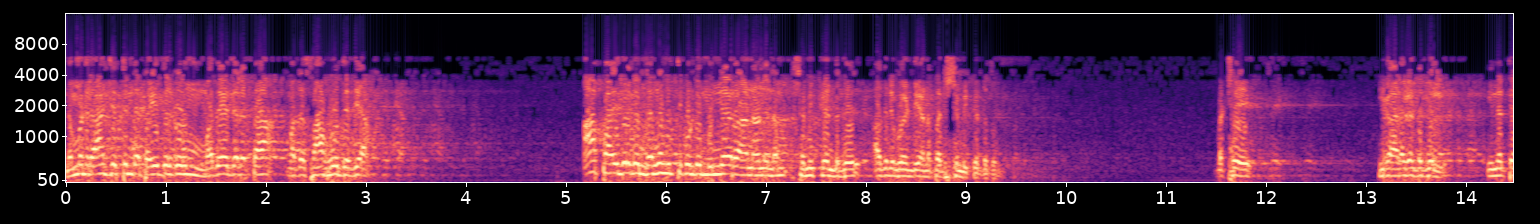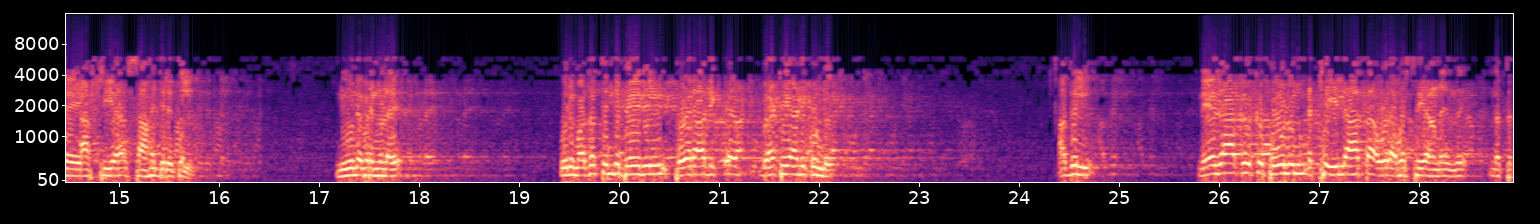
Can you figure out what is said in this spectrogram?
നമ്മുടെ രാജ്യത്തിന്റെ പൈതൃകവും മതേതരത്ത മതസാഹോദര്യ ആ പൈതൃകം നിലനിർത്തിക്കൊണ്ട് മുന്നേറാനാണ് നാം ശ്രമിക്കേണ്ടത്. അതിനുവേണ്ടിയാണ് പരിശ്രമിക്കേണ്ടതും. പക്ഷേ ഈ കാലഘട്ടത്തിൽ ഇന്നത്തെ രാഷ്ട്രീയ സാഹചര്യത്തിൽ ന്യൂനപരങ്ങളെ ഒരു മതത്തിന്റെ പേരിൽ പോരാടി വേട്ടയാടിക്കൊണ്ട് അതിൽ നേതാക്കൾക്ക് പോലും രക്ഷയില്ലാത്ത ഒരവസ്ഥയാണ് ഇന്ന് ഇന്നത്തെ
